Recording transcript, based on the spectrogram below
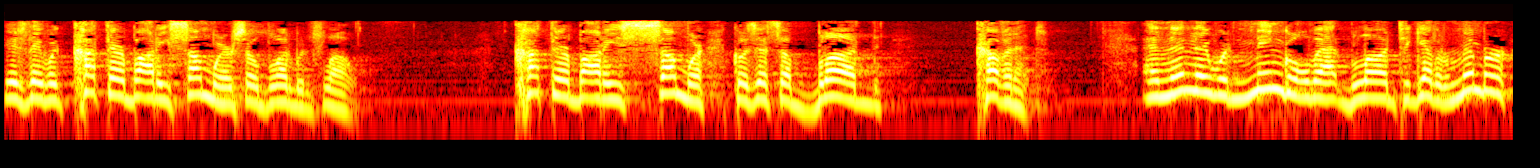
is they would cut their bodies somewhere so blood would flow. Cut their bodies somewhere because it's a blood covenant and then they would mingle that blood together. Remember,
